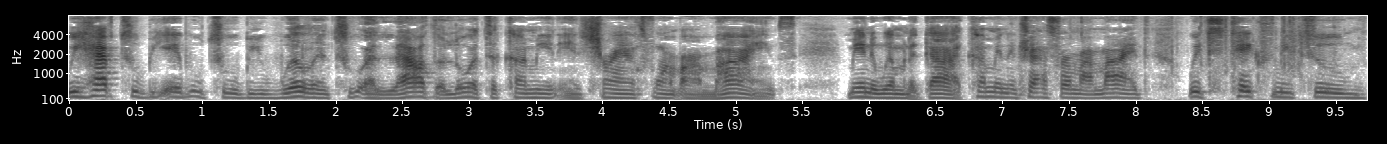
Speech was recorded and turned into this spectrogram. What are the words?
we have to be able to be willing to allow the Lord to come in and transform our minds. Men and women of God, come in and transform our minds, which takes me to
